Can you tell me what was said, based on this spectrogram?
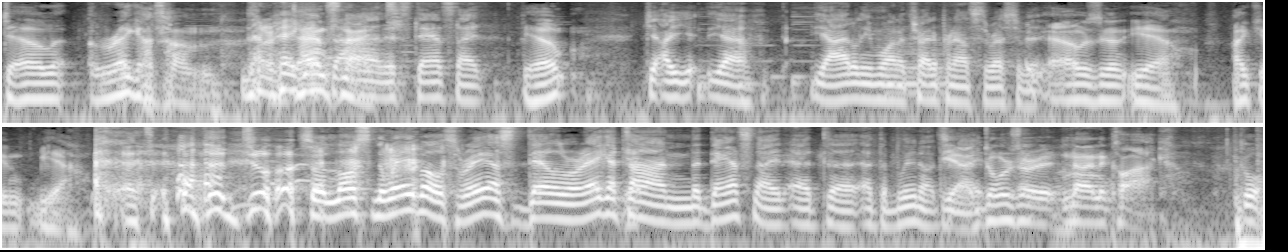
del Reggaeton. The reggaeton. Dance night. It's dance night. Yep. Yeah, yeah, yeah. I don't even want to try to pronounce the rest of it. I was gonna. Yeah, I can. Yeah. That's the door. So Los Nuevos Reyes del Reggaeton, the dance night at uh, at the Blue Note tonight. Yeah, doors are at nine o'clock. Cool.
